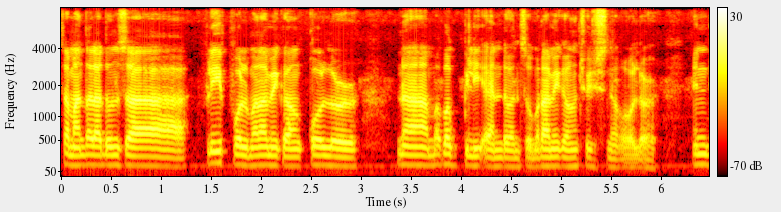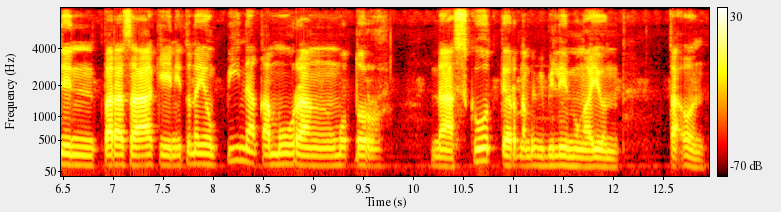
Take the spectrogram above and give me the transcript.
Samantala doon sa playful, marami kang color na mapagpilian doon. So, marami kang choices na color. And then, para sa akin, ito na yung pinakamurang motor na scooter na bibili mo ngayon taon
